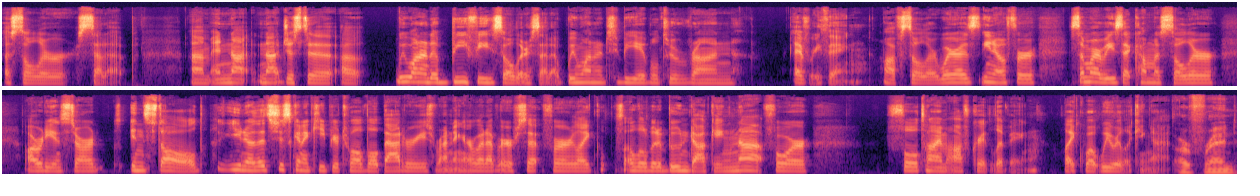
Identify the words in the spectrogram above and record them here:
a solar setup, um, and not not just a, a we wanted a beefy solar setup. We wanted to be able to run everything off solar. Whereas you know, for some RVs that come with solar already installed installed you know that's just going to keep your 12 volt batteries running or whatever so for like a little bit of boondocking not for full-time off-grid living like what we were looking at Our friend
